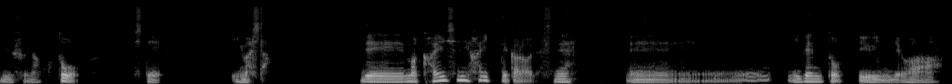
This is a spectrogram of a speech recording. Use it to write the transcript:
いうふうなことをしていました。で、まあ、会社に入ってからはですね、えーイベントっていう意味では、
